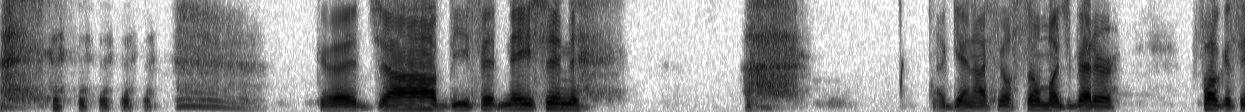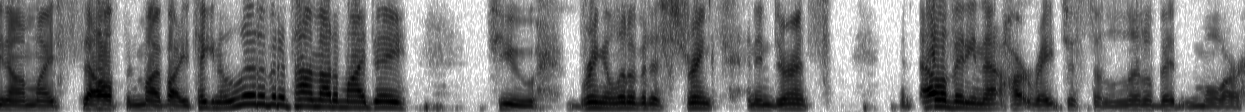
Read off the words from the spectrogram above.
Good job, BFit Nation. Ah. Again, I feel so much better focusing on myself and my body, taking a little bit of time out of my day to bring a little bit of strength and endurance and elevating that heart rate just a little bit more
